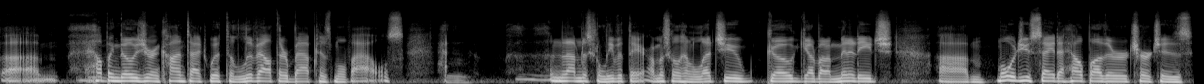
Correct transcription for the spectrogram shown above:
um, helping those you're in contact with to live out their baptismal vows? Mm. And then I'm just going to leave it there. I'm just going to kind of let you go. You got about a minute each. Um, what would you say to help other churches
